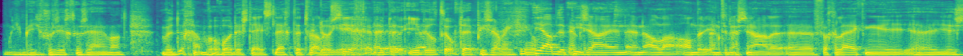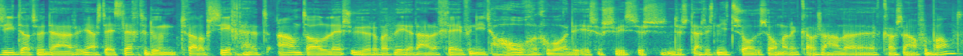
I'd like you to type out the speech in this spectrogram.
moet je een beetje voorzichtig zijn, want we, gaan, we worden steeds slechter. Terwijl op zich, je, bedoel, je wilt op de PISA-ranking? Ja, op de PISA en, en alle andere internationale uh, vergelijkingen. Uh, je ziet dat we daar ja, steeds slechter doen. Terwijl op zich het aantal lesuren wat leraren geven niet hoger geworden is of zoiets. Dus, dus daar is niet zo, zomaar een causale, causaal verband.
